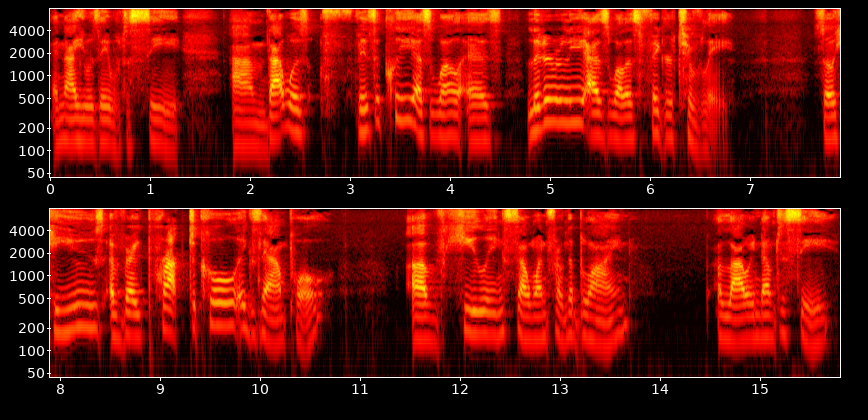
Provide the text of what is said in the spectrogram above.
and now he was able to see. Um, that was physically as well as literally as well as figuratively. So he used a very practical example of healing someone from the blind, allowing them to see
